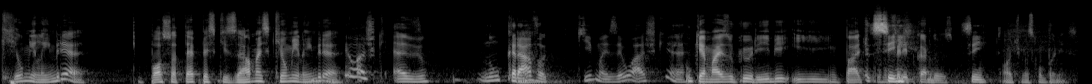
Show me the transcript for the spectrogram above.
Que eu me lembre é. Posso até pesquisar, mas que eu me lembre é. Eu acho que é, viu? Não crava aqui, mas eu acho que é. O que é mais do que o Uribe e empate com o. Felipe Cardoso. Sim. Ótimas companhias.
